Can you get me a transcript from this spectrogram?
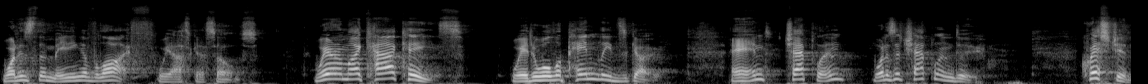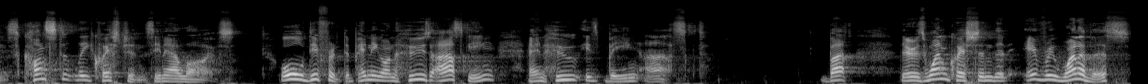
What is the meaning of life? We ask ourselves. Where are my car keys? Where do all the pen lids go? And chaplain, what does a chaplain do? Questions, constantly questions in our lives, all different depending on who's asking and who is being asked. But there is one question that every one of us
